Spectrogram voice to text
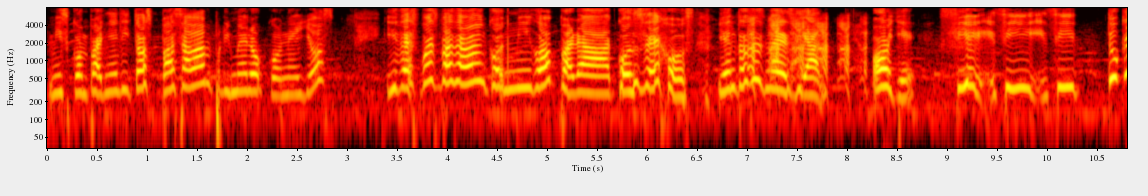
mis compañeritos pasaban primero con ellos y después pasaban conmigo para consejos. Y entonces me decían, oye, si, si, si tú qué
